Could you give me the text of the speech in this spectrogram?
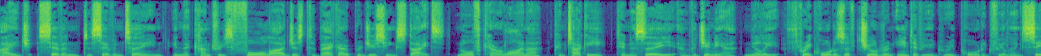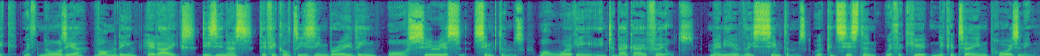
aged 7 to 17 in the country's four largest tobacco producing states North Carolina, Kentucky, Tennessee, and Virginia, nearly three quarters of children interviewed reported feeling sick with nausea, vomiting, headaches, dizziness, difficulties in breathing, or serious symptoms while working in tobacco fields. Many of these symptoms were consistent with acute nicotine poisoning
